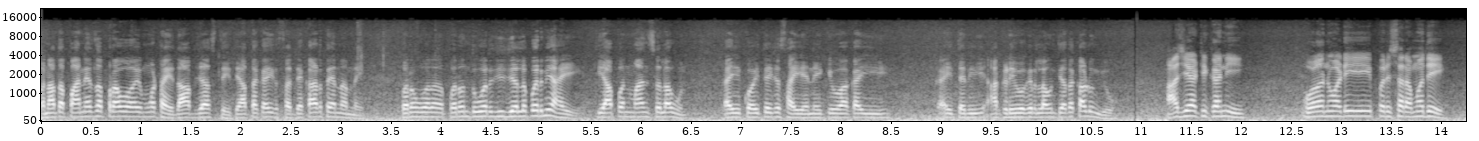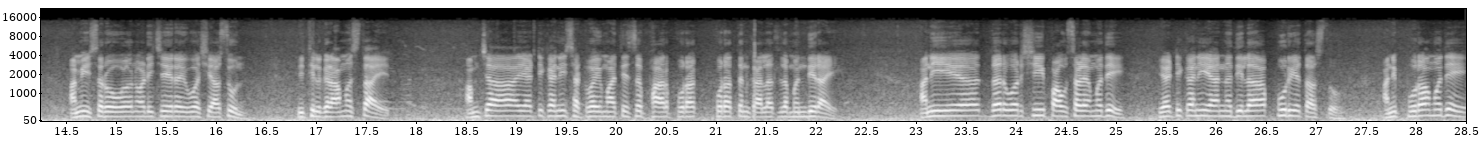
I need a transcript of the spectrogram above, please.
पण आता पाण्याचा प्रवाह मोठा आहे दाब जास्त आहे ते आता काही सध्या काढता येणार नाही. पर परंतु वर जी जलपर्णी आहे ती आपण माणसं लावून काही कोयत्याच्या साह्याने किंवा काही काहीतरी आकडी वगैरे लावून ती आता काढून घेऊ. आज या ठिकाणी वळणवाडी परिसरामध्ये आम्ही सर्व वळणवाडीचे रहिवासी असून येथील ग्रामस्थ आहेत. आमच्या या ठिकाणी सटवाई मातेचं फार पुरा पुरातन काळातलं मंदिर आहे. आणि दरवर्षी पावसाळ्यामध्ये या ठिकाणी या नदीला पूर येत असतो. आणि पुरामध्ये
